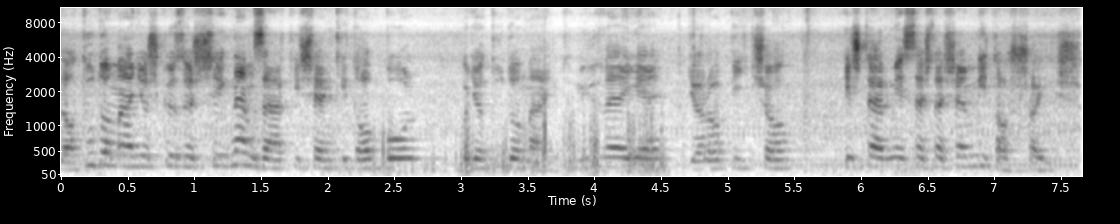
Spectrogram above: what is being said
de a tudományos közösség nem zár ki senkit abból, hogy a tudományt művelje, gyarapítsa, és természetesen vitassa is.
